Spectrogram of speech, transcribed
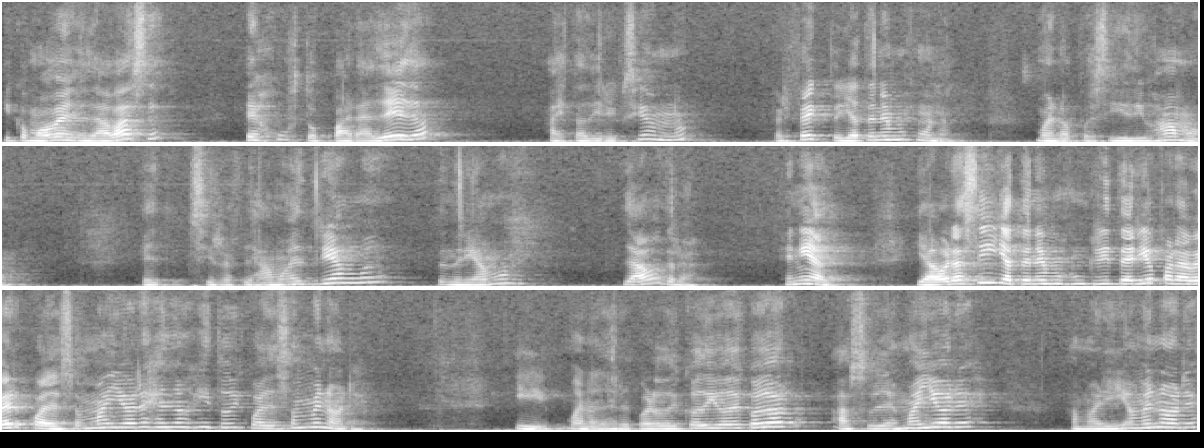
Y como ven, la base es justo paralela a esta dirección, ¿no? Perfecto, ya tenemos una. Bueno, pues si dibujamos si reflejamos el triángulo, tendríamos la otra. Genial. Y ahora sí, ya tenemos un criterio para ver cuáles son mayores en longitud y cuáles son menores. Y bueno, les recuerdo el código de color, azules mayores, amarillo menores.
